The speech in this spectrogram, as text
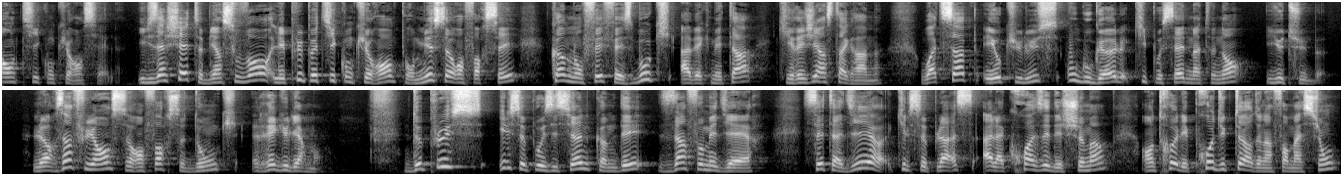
anticoncurrentielles. Ils achètent bien souvent les plus petits concurrents pour mieux se renforcer, comme l'ont fait Facebook avec Meta qui régit Instagram, WhatsApp et Oculus ou Google qui possèdent maintenant YouTube. Leurs influences se renforcent donc régulièrement. De plus, ils se positionnent comme des infomédiaires, c'est-à-dire qu'ils se placent à la croisée des chemins entre les producteurs de l'information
